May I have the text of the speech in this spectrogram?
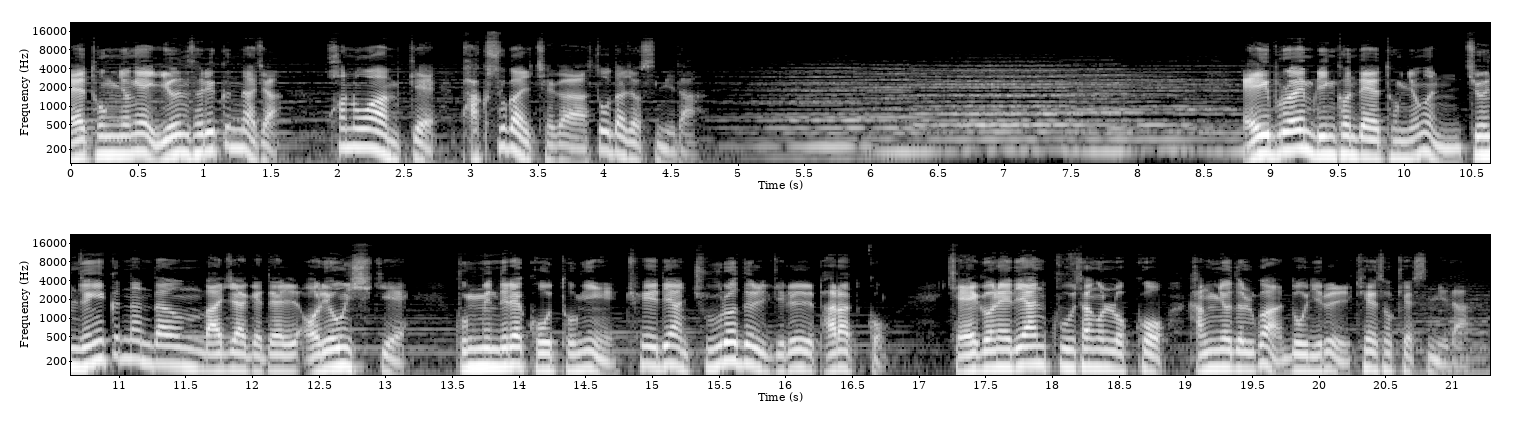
대통령의 연설이 끝나자 환호와 함께 박수갈채가 쏟아졌습니다. 에이브러햄 링컨 대통령은 전쟁이 끝난 다음 맞이하게 될 어려운 시기에 국민들의 고통이 최대한 줄어들기를 바랐고 재건에 대한 구상을 놓고 강요들과 논의를 계속했습니다.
